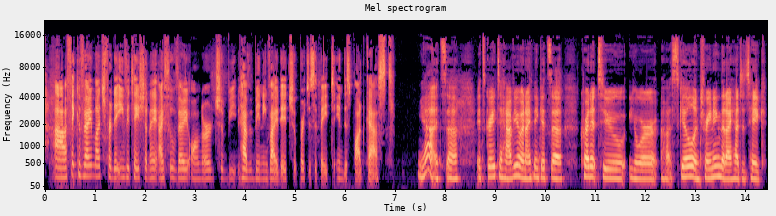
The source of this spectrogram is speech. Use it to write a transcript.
uh, thank you very much for the invitation. I, I feel very honored to be have been invited to participate in this podcast. Yeah, it's uh, it's great to have you, and I think it's a credit to your uh, skill and training that I had to take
